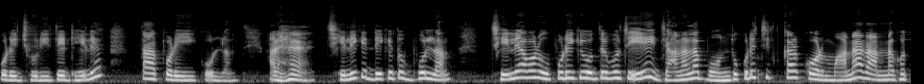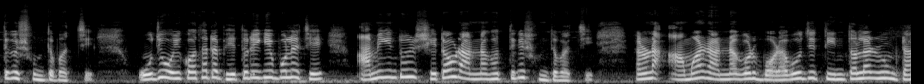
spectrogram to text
করে ঝুড়িতে ঢেলে তারপরে ই করলাম। আর হ্যাঁ ছেলেকে ডেকে তো বললাম, ছেলে আবার উপরে গিয়ে ওদের বলছে, এই জানালা বন্ধ করে চিৎকার কর মানা রান্নাঘর থেকে শুনতে পাচ্ছে। ও যে ওই কথাটা ভেতরে গিয়ে বলেছে, আমি কিন্তু সেটাও রান্নাঘর থেকে শুনতে পাচ্ছি। কেননা আমার রান্নাঘর বরাবর যে তিনতলার রুমটা,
